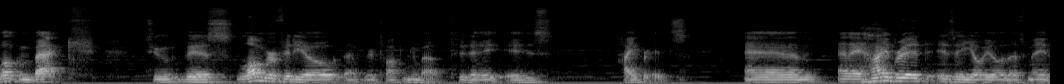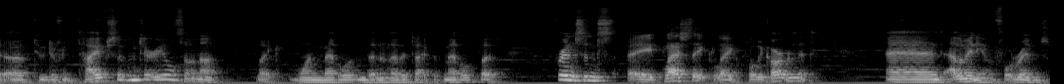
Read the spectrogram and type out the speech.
welcome back to this longer video that we're talking about today is hybrids. And, and a hybrid is a yo-yo that's made of two different types of material, so not like one metal and then another type of metal, but for instance, a plastic like polycarbonate and aluminium for rims,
